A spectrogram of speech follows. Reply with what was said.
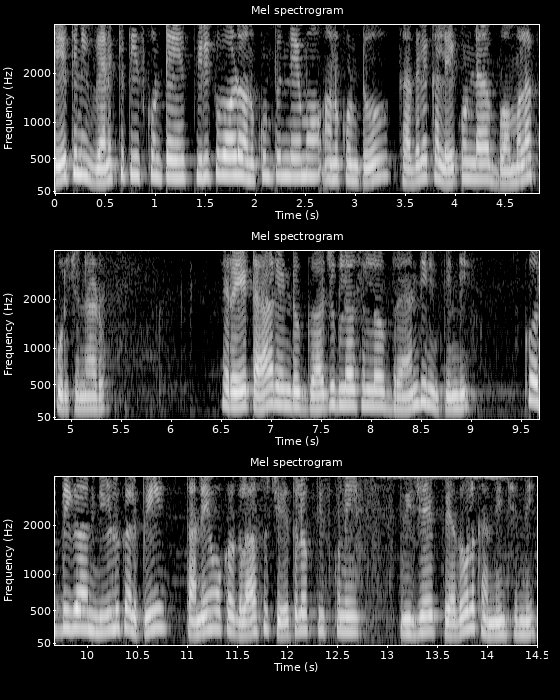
చేతిని వెనక్కి తీసుకుంటే పిరికివాడు అనుకుంటుందేమో అనుకుంటూ కదలిక లేకుండా బొమ్మలా కూర్చున్నాడు. రేట రెండు గాజు గ్లాసుల్లో బ్రాందీ నింపింది. కొద్దిగా నీళ్ళు కలిపి తనే ఒక గ్లాసు చేతిలోకి తీసుకుని విజయ్ పెదవులకు అందించింది.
